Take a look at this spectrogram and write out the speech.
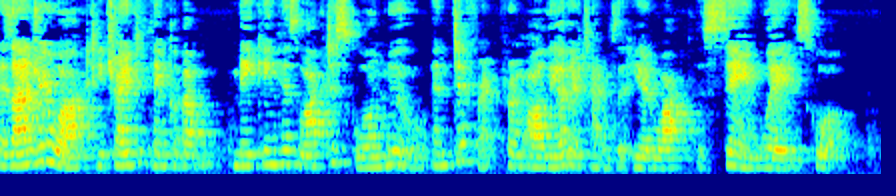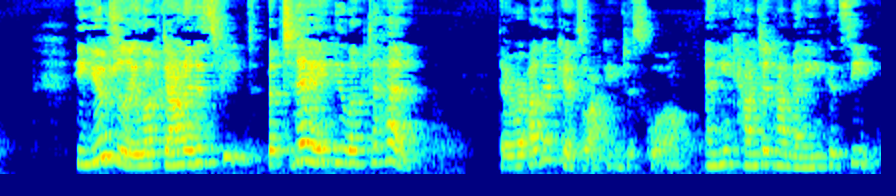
As Andre walked, he tried to think about making his walk to school new and different from all the other times that he had walked the same way to school. He usually looked down at his feet, but today he looked ahead. There were other kids walking to school, and he counted how many he could see.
